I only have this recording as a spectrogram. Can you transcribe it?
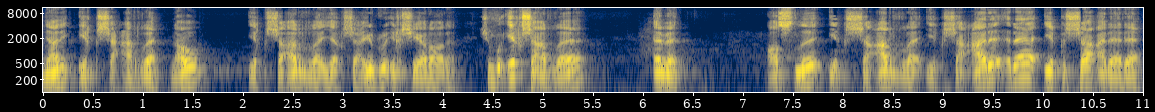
Yani ikşa'arre. Ne o? İkşa'arre, yakşa'irru, ikşiyarare. Şimdi bu ikşa'arre evet aslı ikşa'arre, ikşa'arre, ikşa'arere.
